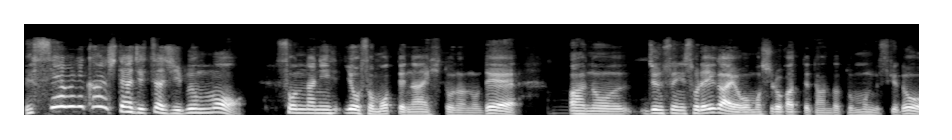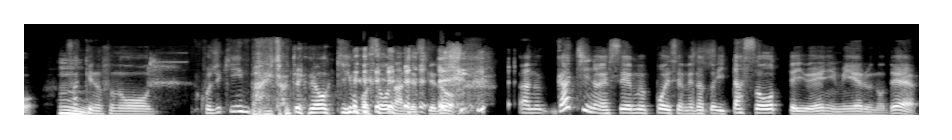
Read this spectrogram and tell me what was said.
SM に関しては実は自分もそんなに要素持ってない人なので、あの、純粋にそれ以外を面白がってたんだと思うんですけど、うん。さっきのその、古事記インバイトでの大きいもそうなんですけど、あの、ガチの SM っぽい攻めだと痛そうっていう絵に見えるので、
